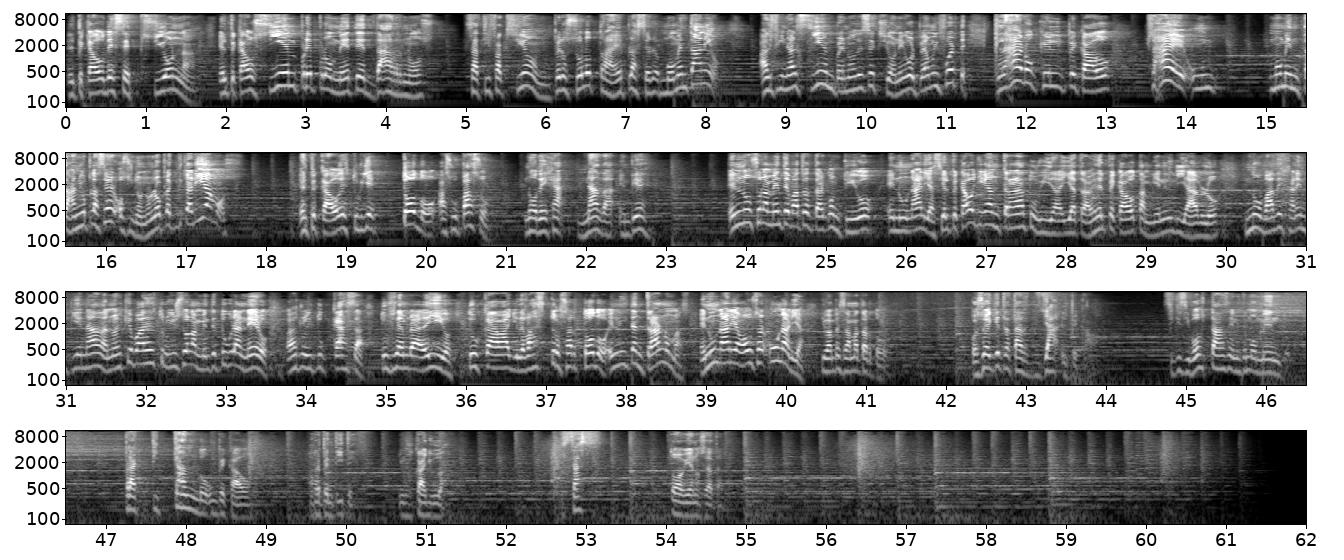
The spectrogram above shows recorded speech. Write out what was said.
El pecado decepciona. El pecado siempre promete darnos satisfacción, pero solo trae placer momentáneo. Al final siempre nos decepciona y golpea muy fuerte. Claro que el pecado trae un momentáneo placer, o si no, no lo practicaríamos. El pecado destruye todo a su paso, no deja nada en pie. Él no solamente va a tratar contigo en un área, si el pecado llega a entrar a tu vida y a través del pecado también el diablo no va a dejar en pie nada. No es que va a destruir solamente tu granero, va a destruir tu casa, tus sembradíos, tus caballos, le va a destrozar todo. Él necesita entrar nomás. En un área va a usar un área y va a empezar a matar todo. Por eso hay que tratar ya el pecado. Así que si vos estás en este momento practicando un pecado, arrepentite y busca ayuda. Quizás todavía no sea tarde.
